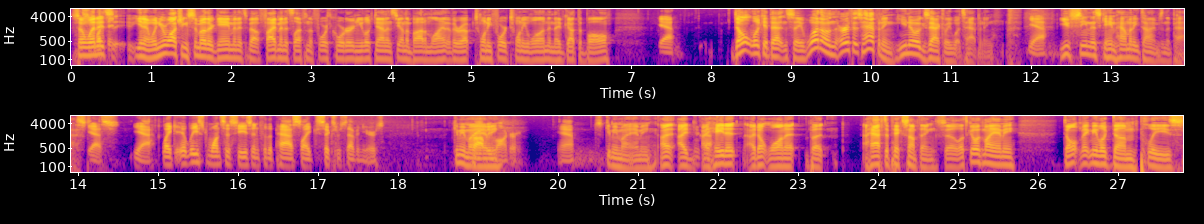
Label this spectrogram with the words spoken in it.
So So when it's you know when you're watching some other game and it's about five minutes left in the fourth quarter and you look down and see on the bottom line that they're up 24-21 and they've got the ball. Yeah. Don't look at that and say what on earth is happening. You know exactly what's happening. Yeah. You've seen this game how many times in the past? Yes. Yeah. Like at least once a season for the past like six or seven years. Give me Miami. Probably longer. Yeah. Just give me Miami. I I, I hate it. I don't want it, but I have to pick something. So let's go with Miami. Don't make me look dumb, please.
